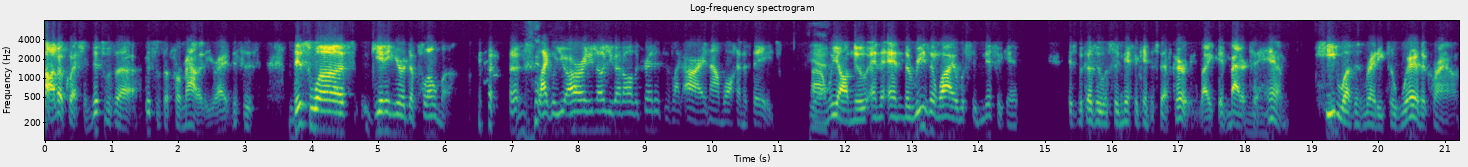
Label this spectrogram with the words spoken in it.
Oh, no question. This was a this was a formality, right? This is this was getting your diploma. like when you already know you got all the credits, it's like, all right, now I'm walking the stage. Yeah. Um, we all knew, and and the reason why it was significant is because it was significant to Steph Curry. Like it mattered to mm-hmm. him. He wasn't ready to wear the crown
